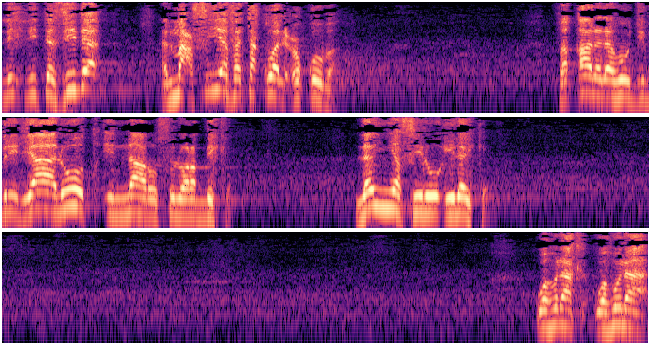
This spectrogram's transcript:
لتزيد المعصية فتقوى العقوبة. فقال له جبريل يا لوط إنا رسل ربك لن يصلوا إليك. وهناك وهنا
